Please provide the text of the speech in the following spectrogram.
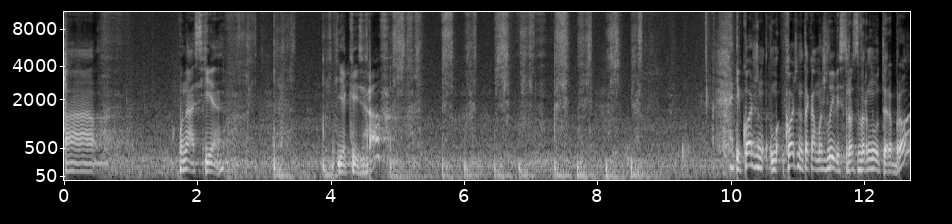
А, у нас є якийсь граф. І кожен, кожна така можливість розвернути ребро,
